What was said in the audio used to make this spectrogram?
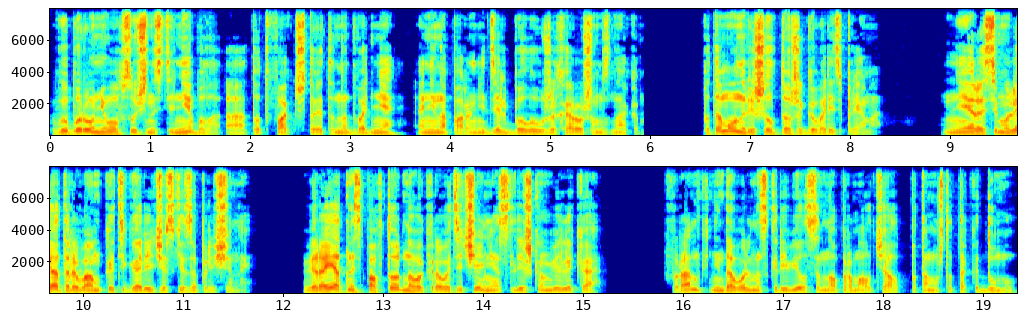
Выбора у него в сущности не было, а тот факт, что это на два дня, а не на пару недель, было уже хорошим знаком. Потому он решил тоже говорить прямо. Нейросимуляторы вам категорически запрещены. Вероятность повторного кровотечения слишком велика. Франк недовольно скривился, но промолчал, потому что так и думал,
